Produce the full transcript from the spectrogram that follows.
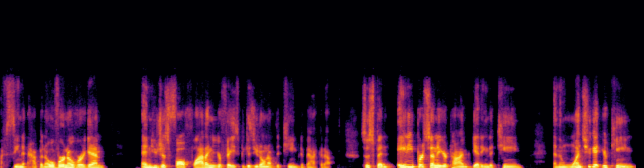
I've seen it happen over and over again. And you just fall flat on your face because you don't have the team to back it up. So spend 80% of your time getting the team. And then once you get your team,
